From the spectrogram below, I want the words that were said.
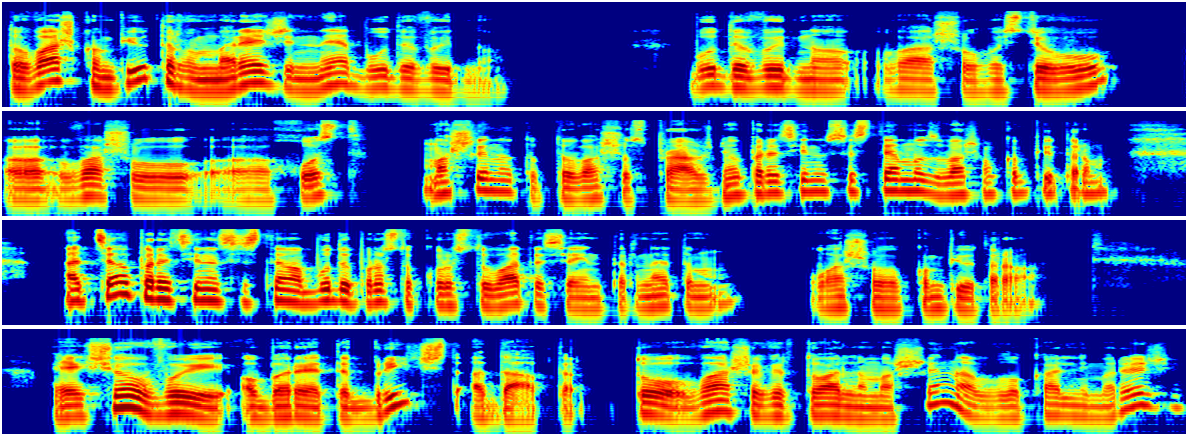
то ваш комп'ютер в мережі не буде видно. Буде видно вашу гостьову, е, вашу е, хост машину, тобто вашу справжню операційну систему з вашим комп'ютером. А ця операційна система буде просто користуватися інтернетом вашого комп'ютера. А якщо ви оберете Bridged адаптер, то ваша віртуальна машина в локальній мережі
